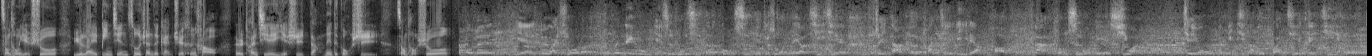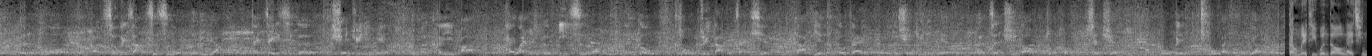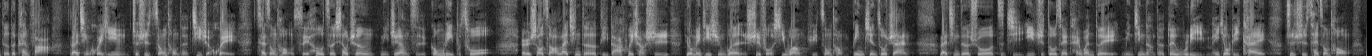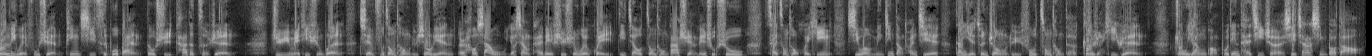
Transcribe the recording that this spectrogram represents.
总统也说：“与赖并肩作战的感觉很好，而团结也是党内的共识。”总统说：“我们也说了，我们内部也是如此的共识，也就是我们要集结最大的团结力量。好，那同时我们也希望借由我们民进党的团结，可以集合更多社会上支持我们的力量，在这一次的选举里面，我们可以把。”台湾人的意志哦，能够做最大的展现，那也能够在我们的选举里面，呃，争取到总统胜选，会过半的目标。当媒体问到赖清德的看法，赖景回应：“这是总统的记者会。”蔡总统随后则笑称：“你这样子功力不错。”而稍早赖清德抵达会场时，有媒体询问是否希望与总统并肩作战，赖清德说自己一直都在台湾队民进党的队伍里没有离开，支持蔡总统为立委辅选拼席次过半都是他的责任。至于媒体询问前副总统吕秀莲二号下午要向台北市选委会递交总统大选联署书，蔡总统回应希望民进党团结，但也尊重吕副总统的个人意愿。中央广播电台记者谢嘉欣报道。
